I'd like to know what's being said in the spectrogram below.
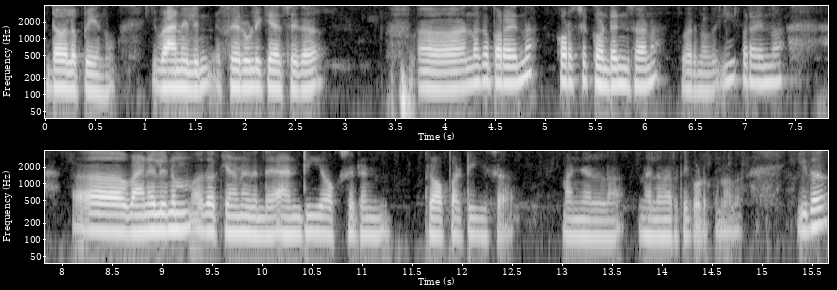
ഡെവലപ്പ് ചെയ്യുന്നു. വാനിലിൻ ഫെറുളിക് ആസിഡ് എന്നൊക്കെ പറയുന്ന കുറച്ച് കണ്ടൻസാണ് വരുന്നത്. ഈ പറയുന്ന വാനിലിനും അതൊക്കെയാണ് ഇതിന്റെ ആന്റി ഓക്സിഡന്റ് പ്രോപ്പർട്ടീസ് മഞ്ഞളിൽ നിലനിർത്തി കൊടുക്കുന്നത്. ഇത്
